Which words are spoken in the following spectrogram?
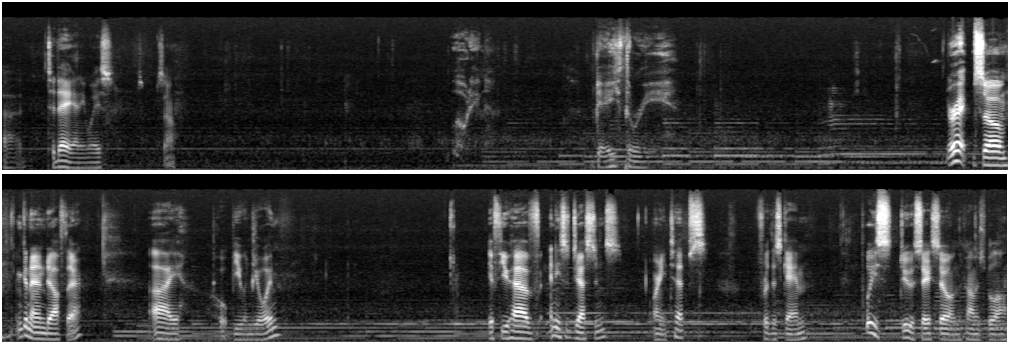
uh, today anyways. So. Loading. Day three. Alright, so I'm gonna end it off there. I hope you enjoyed. If you have any suggestions or any tips for this game, please do say so in the comments below.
